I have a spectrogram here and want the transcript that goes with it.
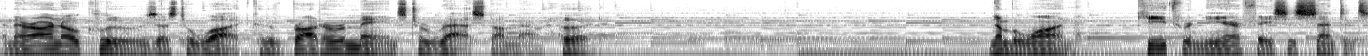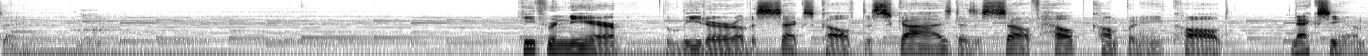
and there are no clues as to what could have brought her remains to rest on Mount Hood. Number 1. Keith Raniere faces sentencing. Keith Raniere the leader of a sex cult disguised as a self help company called NXIVM,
